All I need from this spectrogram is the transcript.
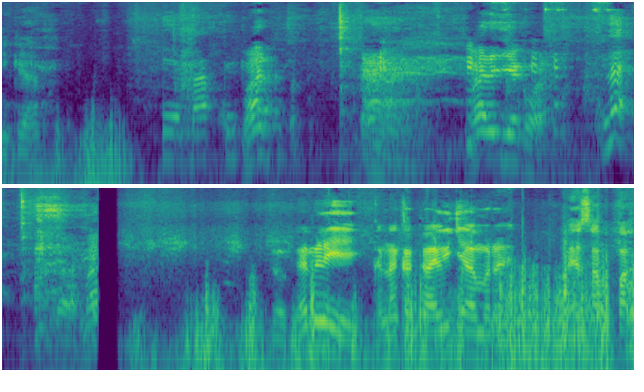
નીકળ્યા. એ બાપ તે મારી એક વાર તો ફેમિલી ઘણા કાકા આવી ગયા અમારે. પૈસા આપવા.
